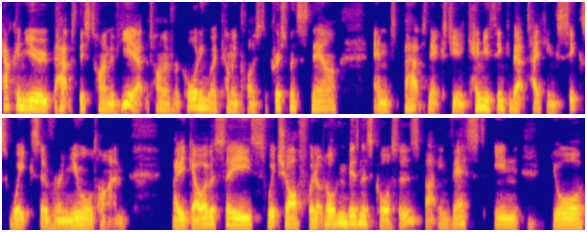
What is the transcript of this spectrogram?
how can you perhaps this time of year at the time of recording we're coming close to christmas now and perhaps next year can you think about taking six weeks of renewal time? Maybe go overseas switch off we're not talking business courses but invest in your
